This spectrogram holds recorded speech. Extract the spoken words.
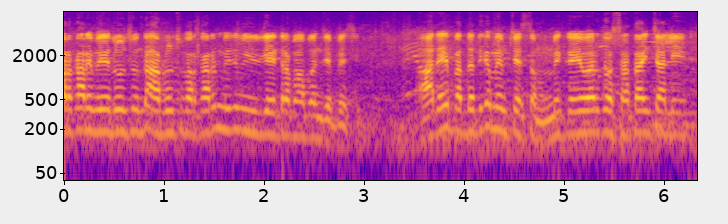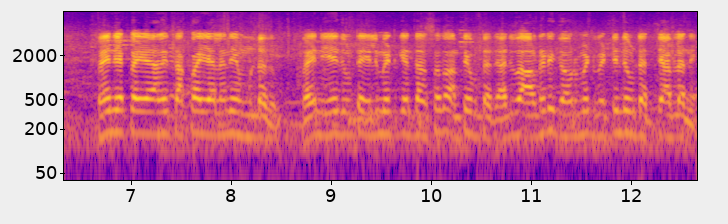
ప్రకారం ఏ రూల్స్ ఉందో ఆ రూల్స్ ప్రకారం మీరు ఇది చేయంటారా బాబు అని చెప్పేసి. అదే పద్ధతిగా మేము చేస్తాం. మీకు ఏ వరకు సతాయించాలి ఫైన్ ఎక్కువ వేయాలి తక్కువ వేయాలని ఏమి ఉండదు. ఫైన్ ఏది ఉంటే హెల్మెట్కి ఎంత వస్తుందో అంతే ఉంటుంది. అది ఆల్రెడీ గవర్నమెంట్ పెట్టింది ఉంటుంది ట్యాబ్లని.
